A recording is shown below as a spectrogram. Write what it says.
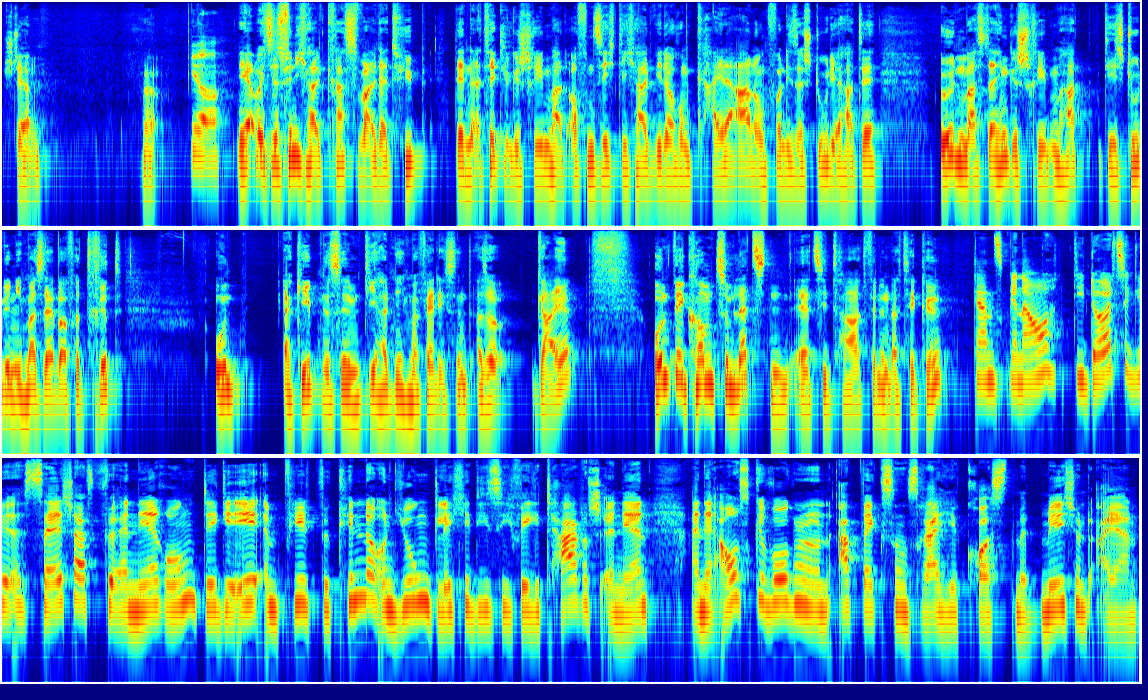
Stern. Ja. Ja, ja aber das finde ich halt krass, weil der Typ, der den Artikel geschrieben hat, offensichtlich halt wiederum keine Ahnung von dieser Studie hatte, irgendwas dahingeschrieben hat, die Studie nicht mal selber vertritt und Ergebnisse nimmt, die halt nicht mal fertig sind. Also geil. Und wir kommen zum letzten äh, Zitat für den Artikel. Ganz genau. Die Deutsche Gesellschaft für Ernährung, DGE, empfiehlt für Kinder und Jugendliche, die sich vegetarisch ernähren, eine ausgewogene und abwechslungsreiche Kost mit Milch und Eiern.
